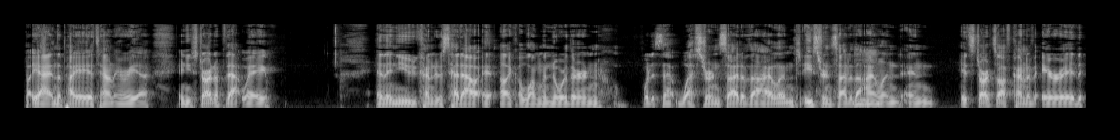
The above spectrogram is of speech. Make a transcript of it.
But yeah, in the Paia town area. And you start up that way. And then you kind of just head out eh, like along the northern, what is that, western side of the island, eastern side of the Mhm. island. And it starts off kind of arid,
